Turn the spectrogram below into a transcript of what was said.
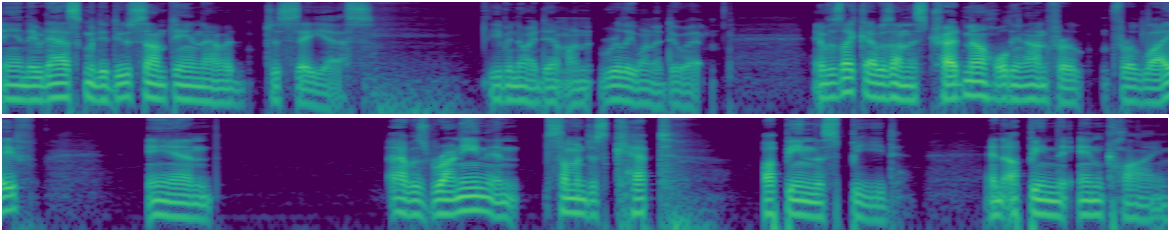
And they would ask me to do something, and I would just say yes, even though I didn't want, really want to do it. It was like I was on this treadmill holding on for, for life, and I was running, and someone just kept upping the speed and upping the incline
